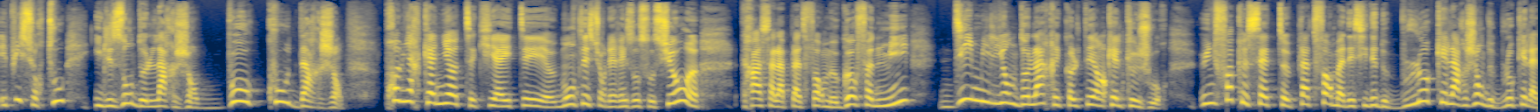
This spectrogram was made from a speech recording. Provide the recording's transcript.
Et puis surtout, ils ont de l'argent, beaucoup d'argent. Première cagnotte qui a été euh, montée sur les réseaux sociaux euh, grâce à la plateforme GoFundMe, 10 millions de dollars récoltés en quelques jours. Une fois que cette plateforme a décidé de bloquer l'argent, de bloquer la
